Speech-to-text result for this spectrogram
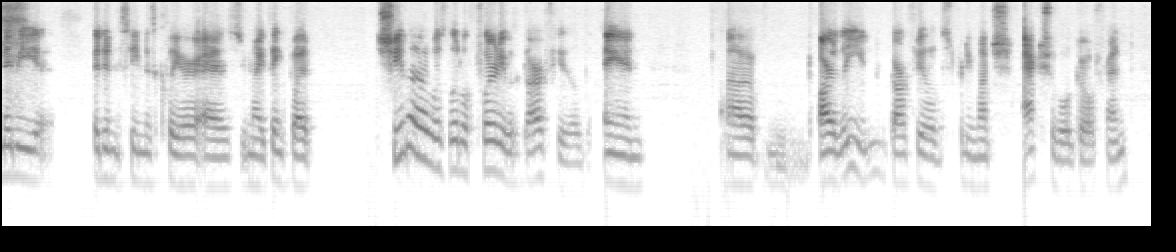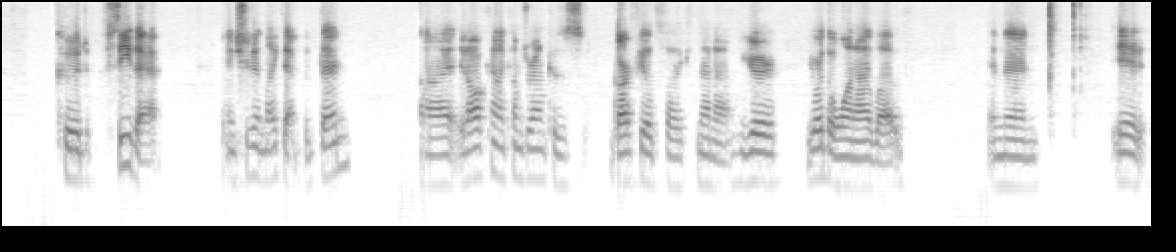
maybe it didn't seem as clear as you might think, but Sheila was a little flirty with Garfield, and uh, Arlene, Garfield's pretty much actual girlfriend, could see that, and she didn't like that. But then uh, it all kind of comes around because Garfield's like, "No, no, you're you're the one I love," and then it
